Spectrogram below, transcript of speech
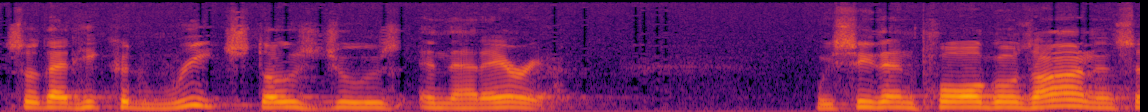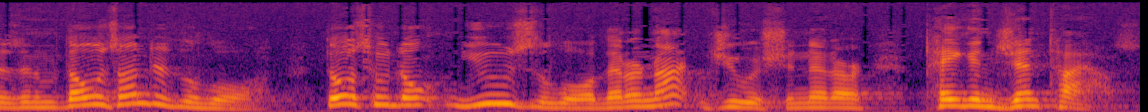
so that he could reach those Jews in that area. We see then Paul goes on and says, and those under the law, those who don't use the law, that are not Jewish and that are pagan Gentiles,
